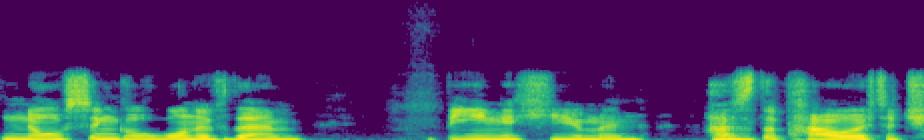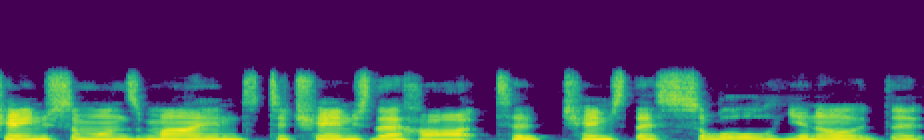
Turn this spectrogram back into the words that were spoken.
no single one of them, being a human, has the power to change someone's mind, to change their heart, to change their soul. You know, the,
